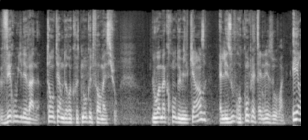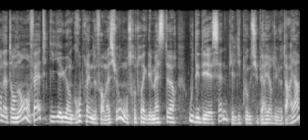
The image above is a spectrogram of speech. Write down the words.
verrouille les vannes, tant en termes de recrutement que de formation. Loi Macron 2015, elle les ouvre complètement. Elle les ouvre. ouais. Et en attendant, en fait, il y a eu un gros problème de formation où on se retrouve avec des masters ou des DSN, qui est le diplôme supérieur du notariat,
